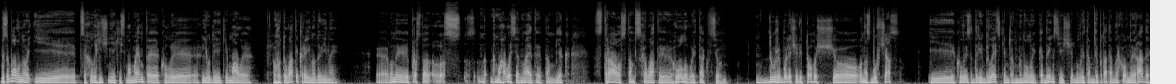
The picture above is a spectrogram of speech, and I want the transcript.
Безумовно, і психологічні якісь моменти, коли люди, які мали готувати країну до війни, е, вони просто намагалися, знаєте, там як страус там сховати голову і так все. Дуже боляче від того, що у нас був час. І коли з Андрієм Білецьким там минулої каденції ще були там депутатами Верховної Ради,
